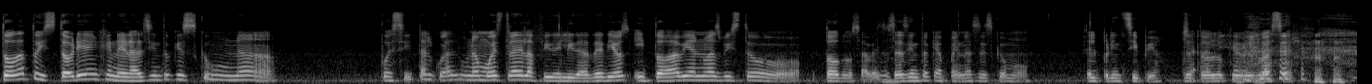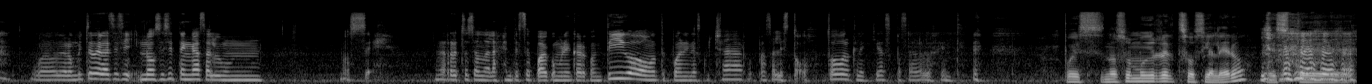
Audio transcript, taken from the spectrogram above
toda tu historia en general siento que es como una, pues sí, tal cual, una muestra de la fidelidad de Dios y todavía no has visto todo, ¿sabes? O sea, siento que apenas es como el principio de todo lo que. Dios va a hacer. Wow, verdad, muchas gracias. Y no sé si tengas algún, no sé, una red social donde la gente se pueda comunicar contigo o te puedan ir a escuchar. Pásales todo, todo lo que le quieras pasar a la gente. Pues no soy muy red socialero, este,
